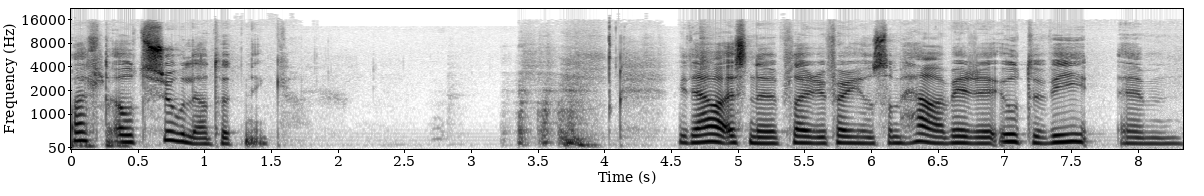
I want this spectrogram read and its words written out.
Helt utrolig døtning. Ja. Vi det har æsne flere i fyrjun som har vært ute vi um,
